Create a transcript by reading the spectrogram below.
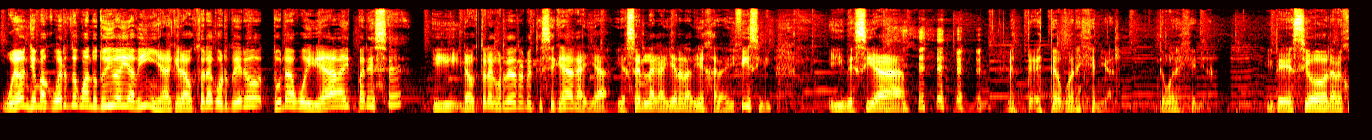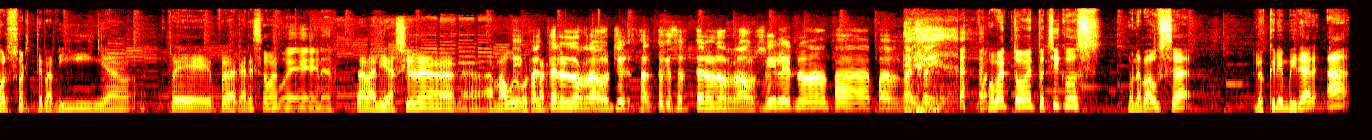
Weón, yo me acuerdo cuando tú ibas a Viña, que la doctora Cordero, tú la hueveabas y parece, y la doctora Cordero de repente se quedaba callada. Y hacerla callar a la vieja era difícil. Y decía: Este, este weón es genial. Este weón es genial. Y te deseo la mejor suerte para Viña. Fue, fue bacán eso, man. Buena. La validación a, a- a Mauro Sí, por parte- faltaron los rabos, faltó que soltaron los rabos riles no para pa, pa, Momento, momento, chicos. Una pausa. Los quiero invitar a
